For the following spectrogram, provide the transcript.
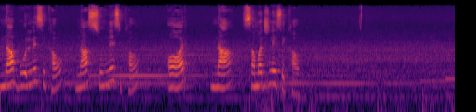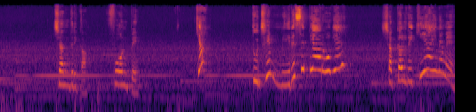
ना बोलने सिखाओ, ना सुनने सिखाओ और ना समझने सिखाओ। चंद्रिका, फ़ोन पे। क्या? तुझे मेरे से प्यार हो गया है? शक्ल देखी है आईने में?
